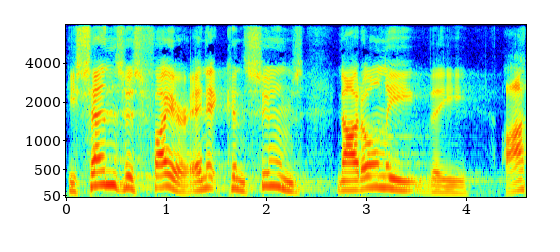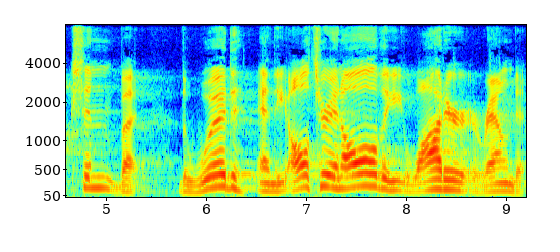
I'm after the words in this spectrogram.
He sends his fire, and it consumes not only the oxen, but the wood and the altar and all the water around it.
